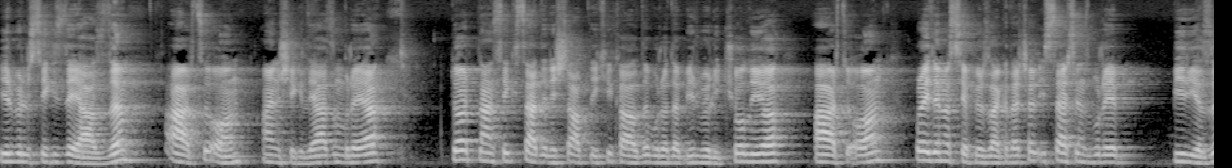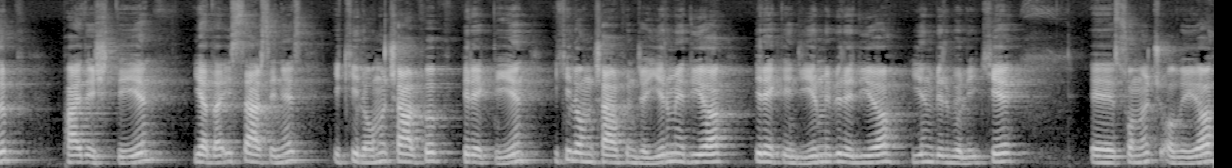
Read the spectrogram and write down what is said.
1 bölü 8 de yazdım. Artı 10. Aynı şekilde yazdım buraya. 4 ile 8 sadeleşti. Altta 2 kaldı. Burada 1 bölü 2 oluyor. Artı 10. Burayı da nasıl yapıyoruz arkadaşlar? İsterseniz buraya 1 yazıp payda eşitleyin. Ya da isterseniz 2 ile 10'u çarpıp 1 ekleyin. 2 ile 10'u çarpınca 20 ediyor. 1 ekleyince 21 ediyor. 21 bölü 2 e, sonuç oluyor.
